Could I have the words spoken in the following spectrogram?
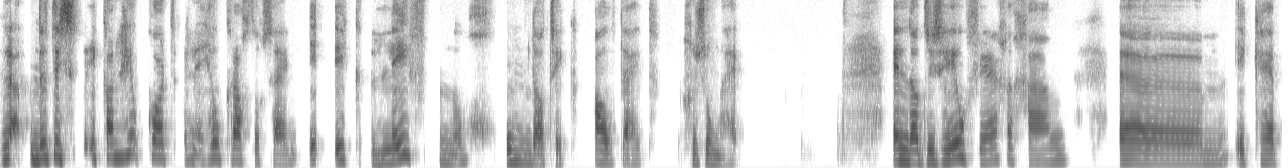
Nou, dat is, ik kan heel kort en heel krachtig zijn. Ik, ik leef nog omdat ik altijd gezongen heb. En dat is heel ver gegaan. Uh, ik heb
